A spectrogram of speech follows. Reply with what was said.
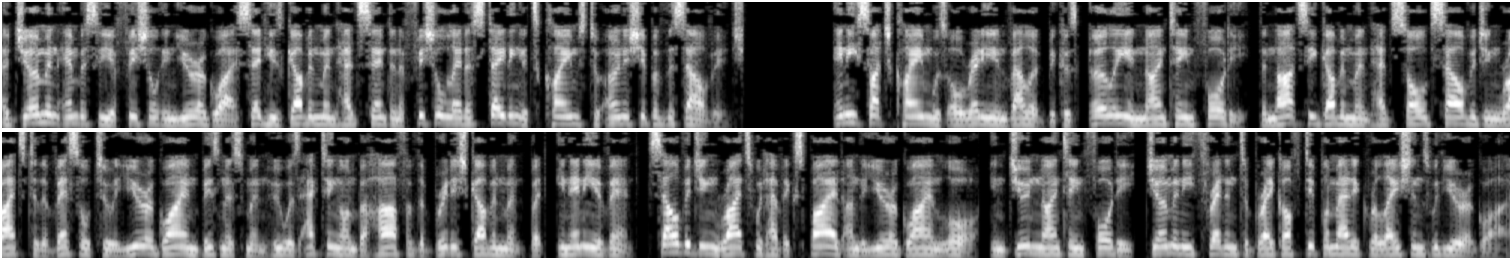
A German embassy official in Uruguay said his government had sent an official letter stating its claims to ownership of the salvage. Any such claim was already invalid because, early in 1940, the Nazi government had sold salvaging rights to the vessel to a Uruguayan businessman who was acting on behalf of the British government but, in any event, salvaging rights would have expired under Uruguayan law. In June 1940, Germany threatened to break off diplomatic relations with Uruguay.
